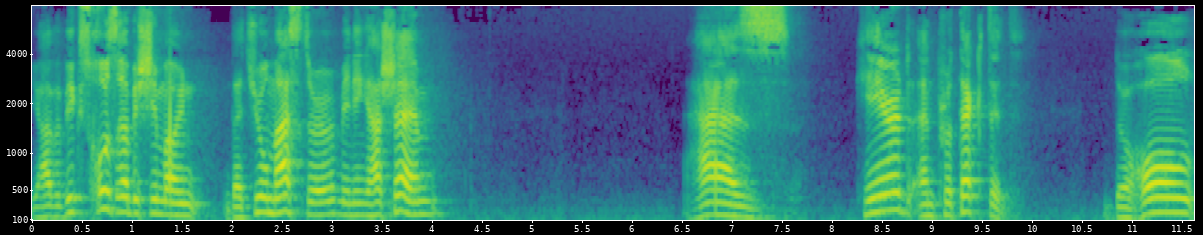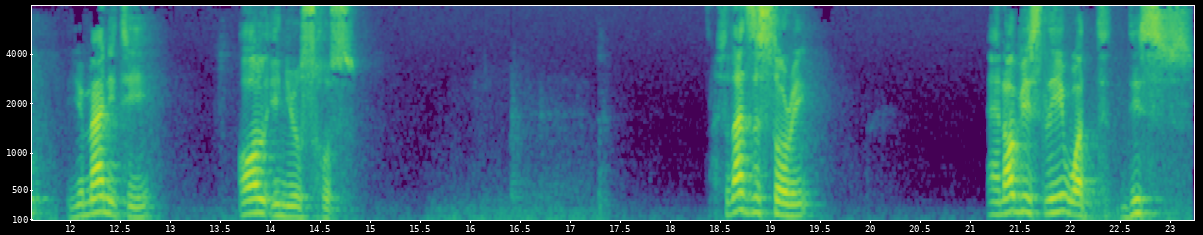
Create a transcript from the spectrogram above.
You have a big schus, Rabbi Shimon, that your master, meaning Hashem, has cared and protected the whole humanity all in your schus. So that's the story. And obviously, what this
